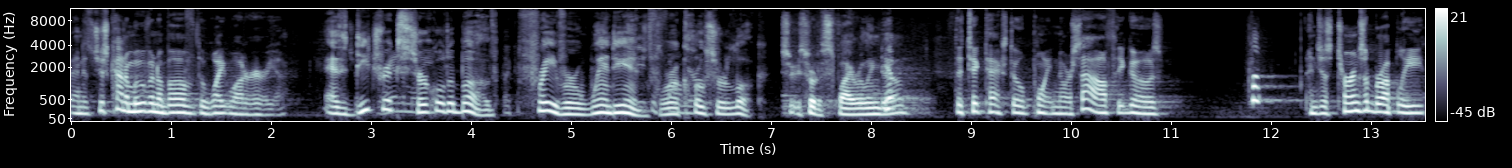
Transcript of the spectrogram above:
and it's just kind of moving above the whitewater area. As Dietrich circled above, Fravor went in for a closer look. So sort of spiraling down? Yep. The tic tac still pointing north south. It goes and just turns abruptly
